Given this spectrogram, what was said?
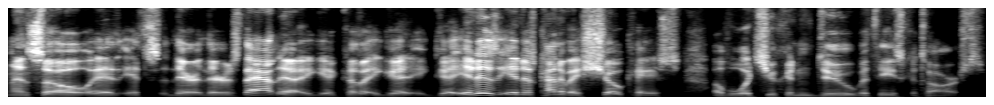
and so it, it's there there's that because uh, it, it is it is kind of a showcase of what you can do with these guitars.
